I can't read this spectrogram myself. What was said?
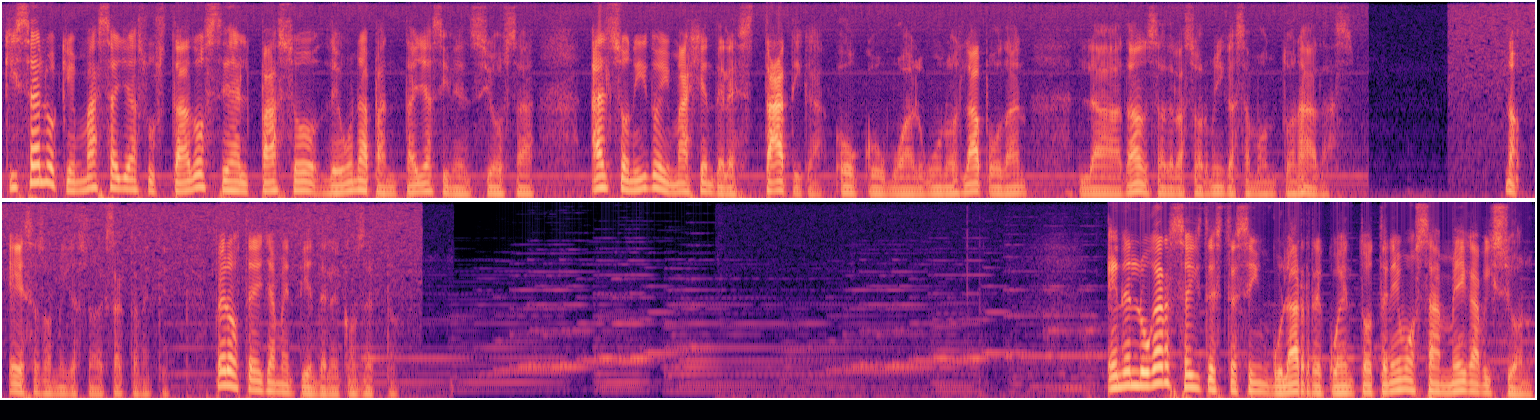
Quizá lo que más haya asustado sea el paso de una pantalla silenciosa al sonido e imagen de la estática, o como algunos la apodan, la danza de las hormigas amontonadas. No, esas hormigas no exactamente, pero ustedes ya me entienden el concepto. En el lugar 6 de este singular recuento tenemos a Megavisión,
